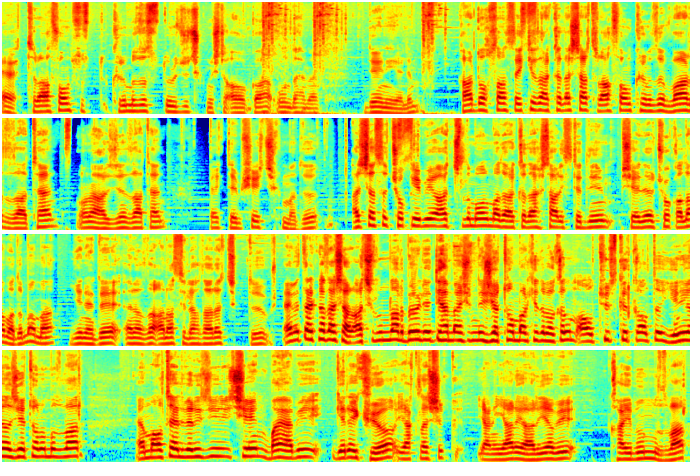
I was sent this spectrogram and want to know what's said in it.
Evet, Transform sust- kırmızı susturucu çıkmıştı AUK'a. Onu da hemen deneyelim. Kar 98 arkadaşlar Transform kırmızı vardı zaten. Onun haricinde zaten pek de bir şey çıkmadı. Açıkçası çok iyi bir açılım olmadı arkadaşlar. İstediğim şeyleri çok alamadım ama yine de en azından ana silahlara çıktı. Evet arkadaşlar açılımlar böyleydi. Hemen şimdi jeton markete bakalım. 646 yeni jetonumuz var. M6 el verici için baya bir gerekiyor. Yaklaşık yani yarı yarıya bir kaybımız var.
